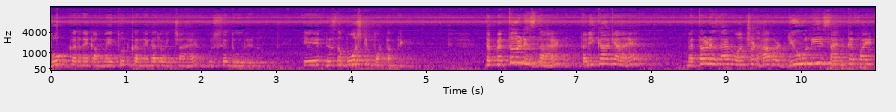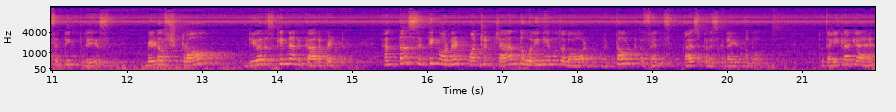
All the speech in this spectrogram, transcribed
भोग करने का मैथुन करने का जो इच्छा है उससे दूर रहना। ये this the most important thing the method is that तरीका क्या है? Method is that one should have a duly sanctified sitting place made of straw deer skin and carpet and thus sitting on it, one should chant the holy name of the Lord without offense as prescribed above. तो तरीका क्या है?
